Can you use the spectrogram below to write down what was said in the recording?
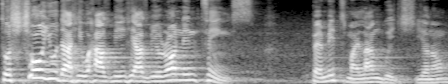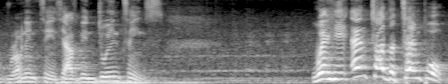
to show you that he has been, he has been running things. Permit my language, you know, running things. He has been doing things. When he entered the temple,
